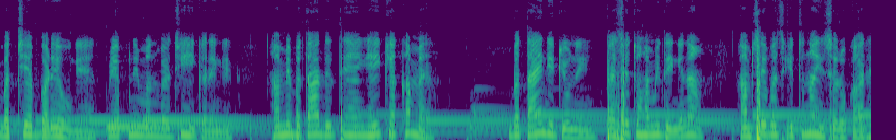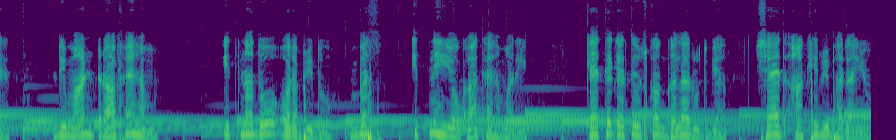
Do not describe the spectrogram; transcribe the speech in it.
बच्चे अब बड़े हो गए हैं, वे अपनी मन मर्ज़ी ही करेंगे। हमें बता देते हैं, यही क्या कम है? बताएँगे क्यों नहीं? पैसे तो हम ही देंगे ना। हमसे बस इतना ही सरोकार है। डिमांड ड्राफ्ट है हम। इतना दो और अभी दो। बस इतनी ही औकात है हमारी। कहते कहते उसका गला रुद गया। शायद आँखें भी भर आई हों,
